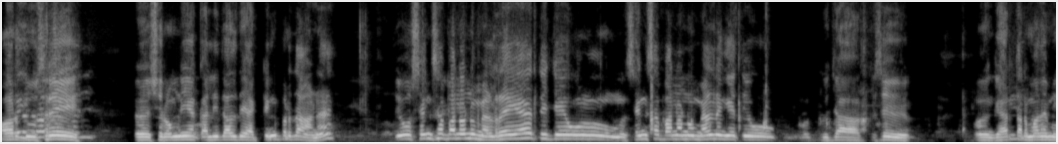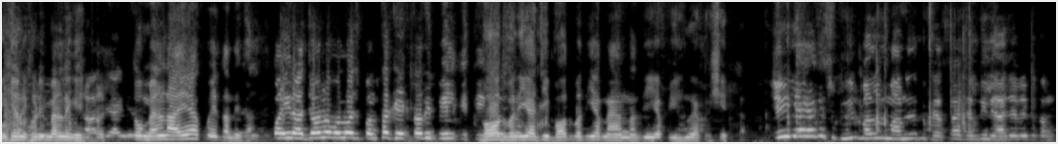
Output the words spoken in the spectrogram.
ਔਰ ਦੂਸਰੇ ਸ਼੍ਰੋਮਣੀ ਅਕਾਲੀ ਦਲ ਦੇ ਐਕਟਿੰਗ ਪ੍ਰਧਾਨ ਹੈ। ਤੇ ਉਹ ਸਿੰਘ ਸਭਾਨਾਂ ਨੂੰ ਮਿਲ ਰਹੇ ਆ ਤੇ ਜੇ ਉਹ ਸਿੰਘ ਸਭਾਨਾਂ ਨੂੰ ਮਿਲਣਗੇ ਤੇ ਉਹ ਦੂਜਾ ਕਿਸੇ ਅ, ਗੈਰ ਧਰਮਾਂ ਦੇ ਮੁਖੀਆਂ ਨੂੰ ਥੋੜੀ ਮਿਲਣਗੇ। ਤੋਂ ਮਿਲਣ ਆਏ ਆ ਕੋਈ ਇਦਾਂ ਦੀ ਗੱਲ ਨਹੀਂ। ਭਾਈ ਰਾਜਾ ਉਹਨਾਂ ਵੱਲੋਂ ਅੱਜ ਪੰਥਕ ਏਕਤਾ ਦੀ ਅਪੀਲ ਕੀਤੀ ਬਹੁਤ ਵਧੀਆ ਜੀ ਬਹੁਤ ਵਧੀਆ ਮੈਂ ਉਹਨਾਂ ਦੀ ਅਪੀਲ ਨੂੰ ਐਪਰੀਸ਼ੀਏਟ ਕਰਦਾ। ਇਹ ਕਿਹਾ ਗਿਆ ਕਿ ਸੁਖਵੀਰ ਬਾਦਲ ਦੇ ਮਾਮਲੇ ਦਾ ਕੋਈ ਫੈਸਲਾ ਜਲਦੀ ਲਿਆ ਜਾਵੇ ਕਿ ਤੁਹਾਨੂੰ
